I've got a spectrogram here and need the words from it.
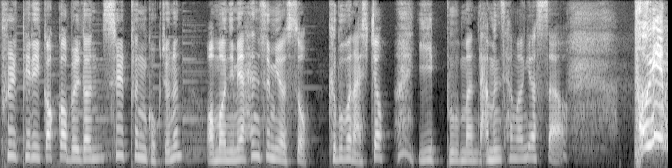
풀필이 꺾어불던 슬픈 곡조는 어머님의 한숨이었소. 그 부분 아시죠? 이 부분만 남은 상황이었어요. 불필이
